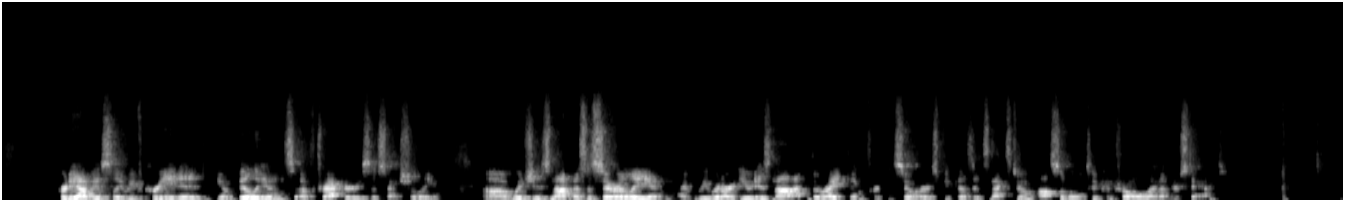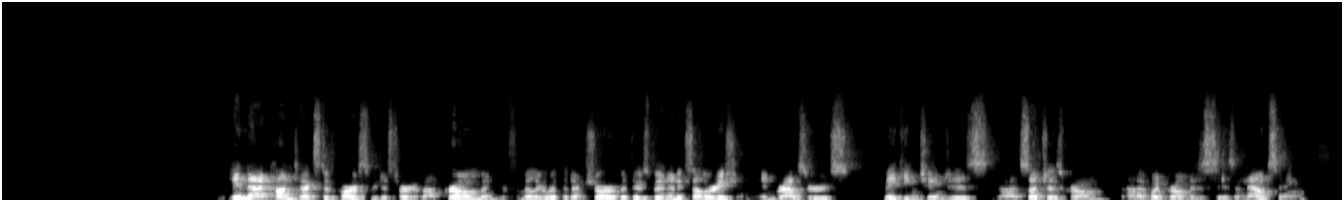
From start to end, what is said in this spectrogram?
pretty obviously we've created you know billions of trackers essentially uh, which is not necessarily, and we would argue is not the right thing for consumers because it's next to impossible to control and understand. In that context, of course, we just heard about Chrome and you're familiar with it, I'm sure, but there's been an acceleration in browsers making changes uh, such as Chrome, uh, what Chrome is, is announcing,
